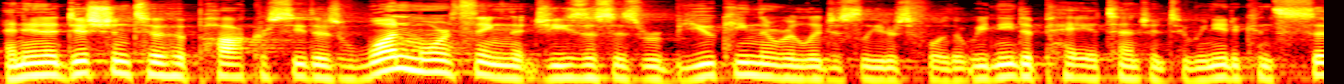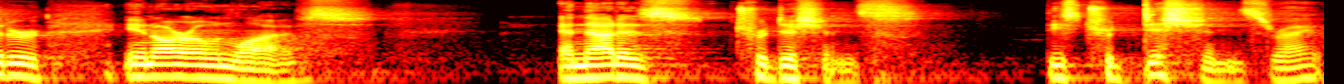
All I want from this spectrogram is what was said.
And in addition to hypocrisy, there's one more thing that Jesus is rebuking the religious leaders for that we need to pay attention to, we need to consider in our own lives, and that is traditions. These traditions, right?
